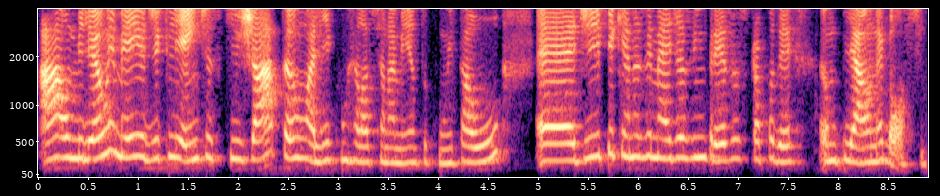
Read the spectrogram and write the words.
a um milhão e meio de clientes que já estão ali com relacionamento com o Itaú, é, de pequenas e médias empresas para poder ampliar o negócio.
